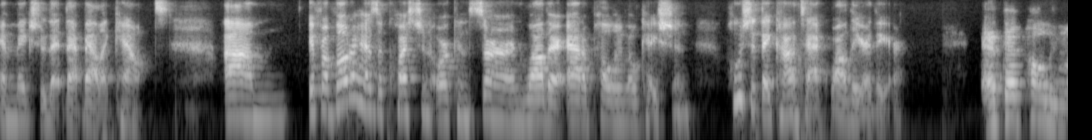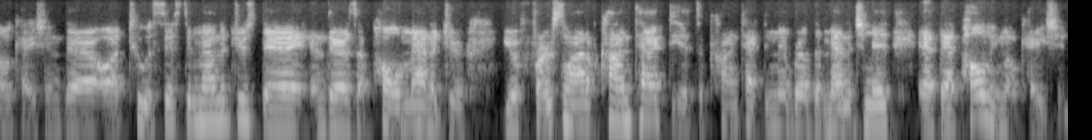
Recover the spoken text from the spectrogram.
and make sure that that ballot counts. Um, if a voter has a question or concern while they're at a polling location, who should they contact while they are there? At that polling location, there are two assistant managers there, and there's a poll manager. Your first line of contact is to contact a member of the management at that polling location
